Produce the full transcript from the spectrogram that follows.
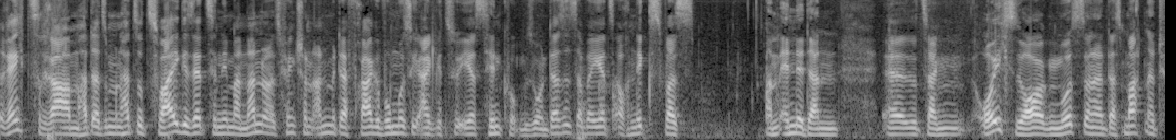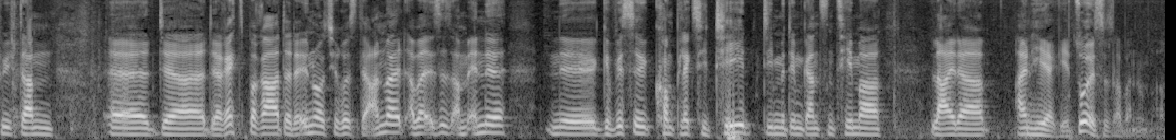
Rechtsrahmen hat. Also man hat so zwei Gesetze nebeneinander und es fängt schon an mit der Frage, wo muss ich eigentlich zuerst hingucken. So, und das ist aber jetzt auch nichts, was am Ende dann äh, sozusagen euch sorgen muss, sondern das macht natürlich dann äh, der, der Rechtsberater, der Inhouse-Jurist, der Anwalt. Aber es ist am Ende eine gewisse Komplexität, die mit dem ganzen Thema leider einhergeht. So ist es aber nun mal.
